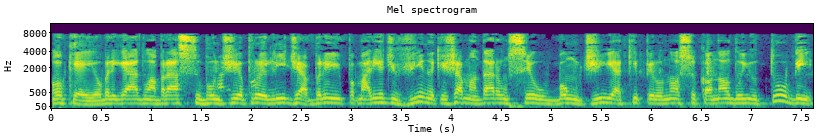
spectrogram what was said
Ok, obrigado, um abraço, bom dia pro Elide Abril e pra Maria Divina, que já mandaram seu bom dia aqui pelo nosso canal do YouTube.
